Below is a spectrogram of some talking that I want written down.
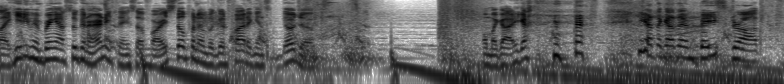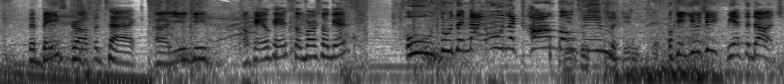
Like, he didn't even bring out Sukuna or anything so far. He's still putting up a good fight against Gojo. Oh my god, he got he got the goddamn base drop. The base drop attack. Uh, Yuji. Okay, okay, so far so good. Oh, through the night. Oh, the combo game. Okay, Yuji, we have to dodge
